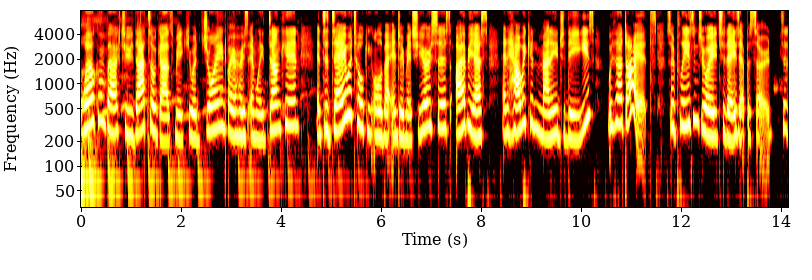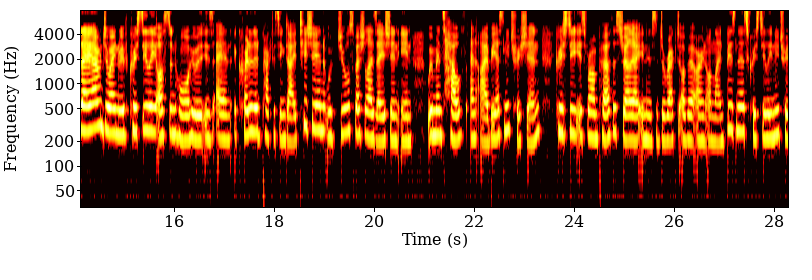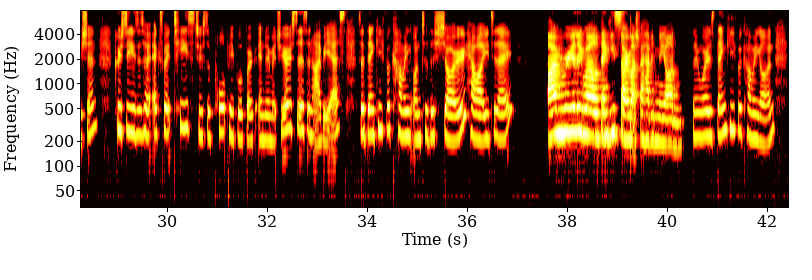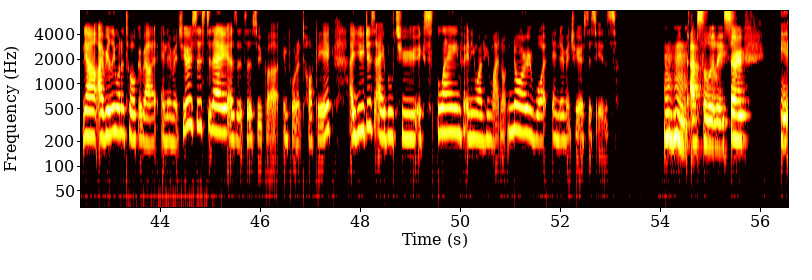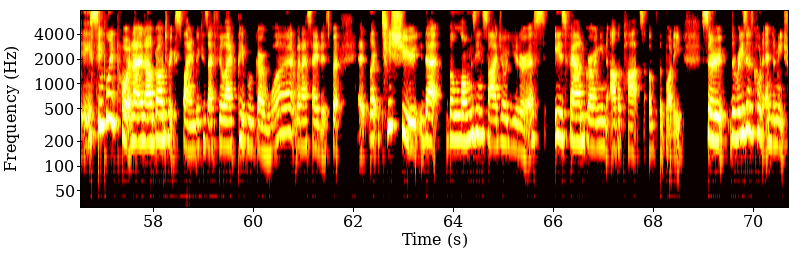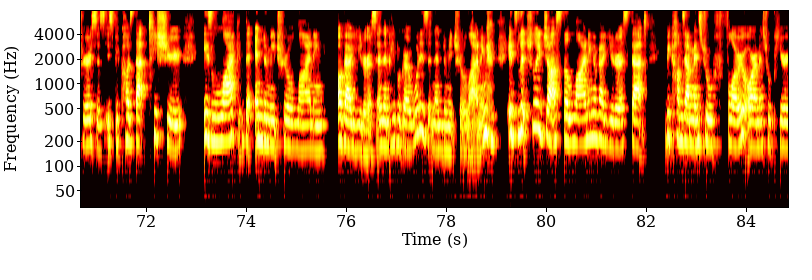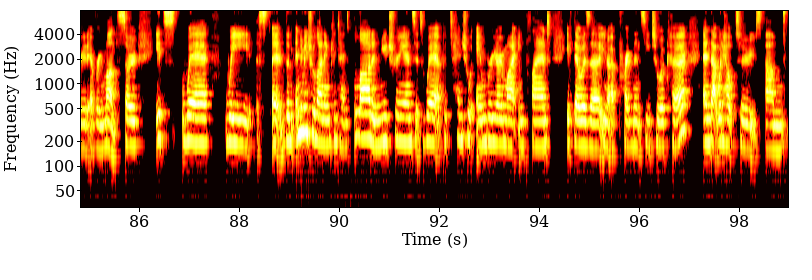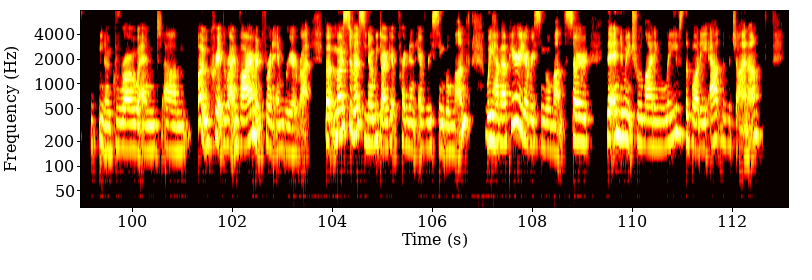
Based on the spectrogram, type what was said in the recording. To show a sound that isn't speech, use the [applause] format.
Welcome back to That's Orgasmic. You are joined by your host Emily Duncan, and today we're talking all about endometriosis, IBS, and how we can manage these with our diets. So please enjoy today's episode. Today I'm joined with Christy Lee Austin Hall, who is an accredited practicing dietitian with dual specialization in women's health and IBS nutrition. Christy is from Perth, Australia, and is the director of her own online business, Christy Lee Nutrition. Christy uses her expertise to support people with both endometriosis and IBS. So thank you for coming onto the show. How are you today? I'm really well. Thank you so much for having me on. No worries. Thank you for coming on. Now, I really want to talk about endometriosis today as it's a super important topic. Are you just able to explain for anyone who might not know what endometriosis is? Mm-hmm, absolutely. So, simply put, and, I, will go on to explain because I feel like people go, What when I say this? But uh, like tissue that belongs inside your uterus is found growing in other parts of the body. So the reason it's called endometriosis is because that tissue is like the endometrial lining of our uterus. And then people go, What is an endometrial lining? [laughs] it's literally just the lining of our uterus that becomes our menstrual flow or our menstrual period every month. So it's where we uh, the endometrial lining contains blood and nutrients. It's where a potential embryo might implant if there was a you know a pregnancy to occur. And that would help to um, you know grow and um, oh create the right environment for an embryo right? But most of us you know we don't get pregnant every single month. We have our period every single month. So the endometrial lining leaves the body out the vagina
